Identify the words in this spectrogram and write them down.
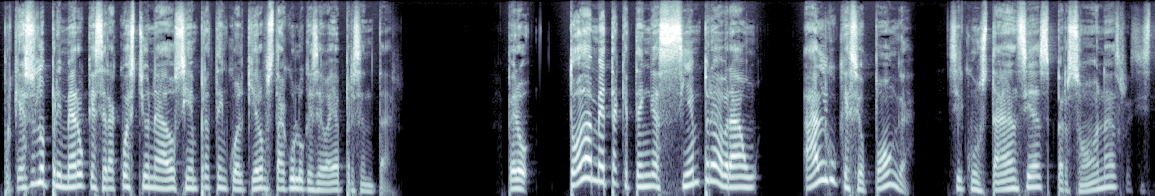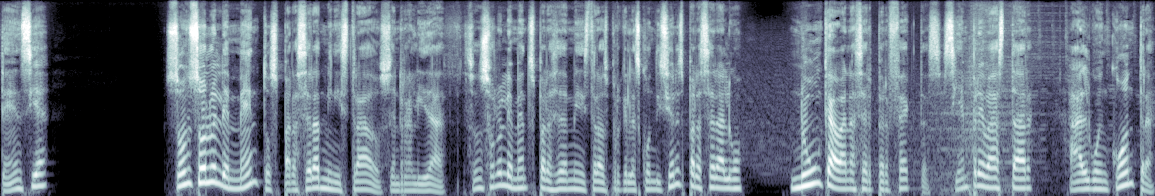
Porque eso es lo primero que será cuestionado siempre en cualquier obstáculo que se vaya a presentar. Pero toda meta que tengas siempre habrá algo que se oponga. Circunstancias, personas, resistencia. Son solo elementos para ser administrados, en realidad. Son solo elementos para ser administrados, porque las condiciones para hacer algo nunca van a ser perfectas. Siempre va a estar algo en contra.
